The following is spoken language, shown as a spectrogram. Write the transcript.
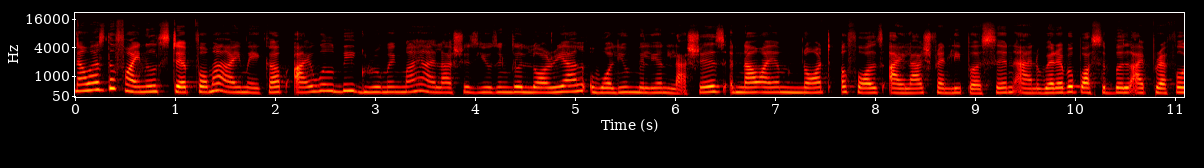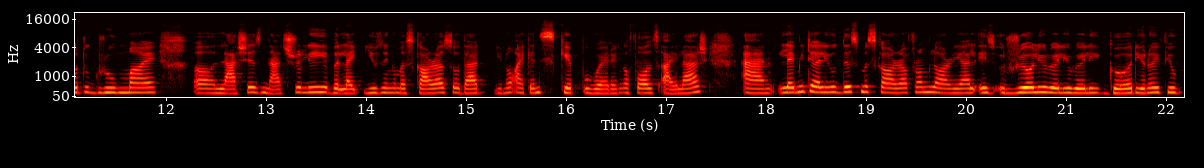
now as the final step for my eye makeup, I will be grooming my eyelashes using the L'Oreal Volume Million Lashes. Now I am not a false eyelash friendly person and wherever possible I prefer to groom my uh, lashes naturally but like using a mascara so that you know I can skip wearing a false eyelash and let me tell you this mascara from L'Oreal is really really really good. You know if you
